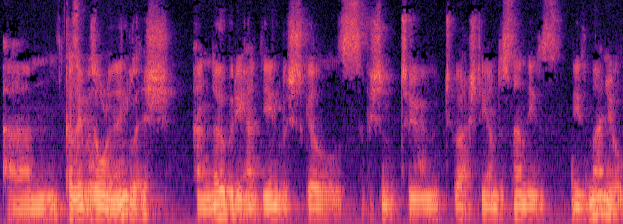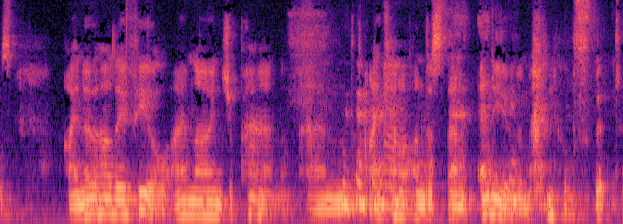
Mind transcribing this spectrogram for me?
because um, it was all in English, and nobody had the English skills sufficient to, to actually understand these, these manuals. I know how they feel. I'm now in Japan, and I cannot understand any of the manuals that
